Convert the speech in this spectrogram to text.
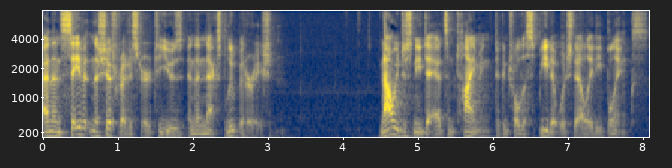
and then save it in the shift register to use in the next loop iteration. Now we just need to add some timing to control the speed at which the LED blinks.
